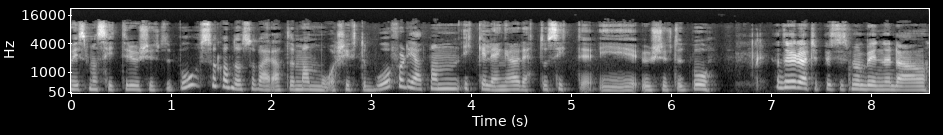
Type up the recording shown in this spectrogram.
hvis man sitter i uskiftet bo, så kan det også være at man må skifte bo fordi at man ikke lenger har rett til å sitte i uskiftet bo. Ja, det vil være typisk hvis man begynner da å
